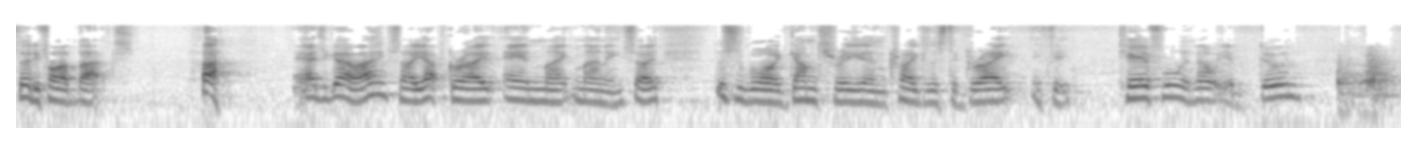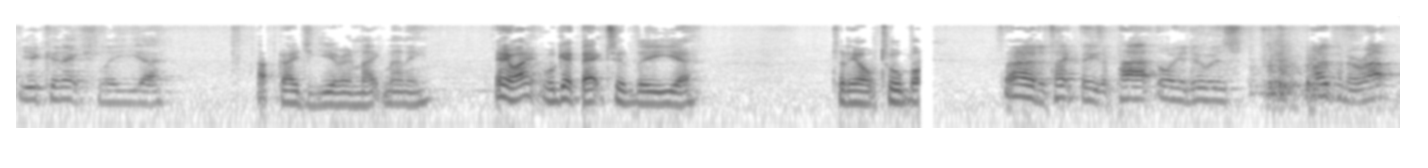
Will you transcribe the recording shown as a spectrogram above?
35 bucks. Ha! How'd you go, eh? So you upgrade and make money. So this is why Gumtree and Craigslist are great. If you're careful and know what you're doing, you can actually uh, upgrade your gear and make money. Anyway, we'll get back to the uh, to the old toolbox. So to take these apart, all you do is open her up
